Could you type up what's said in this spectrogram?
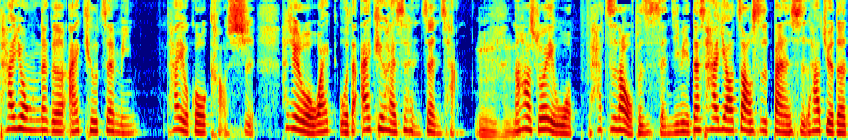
他用那个 IQ 证明。他有给我考试，他觉得我 Y 我的 IQ 还是很正常，嗯，然后所以我他知道我不是神经病，但是他要照事办事，他觉得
